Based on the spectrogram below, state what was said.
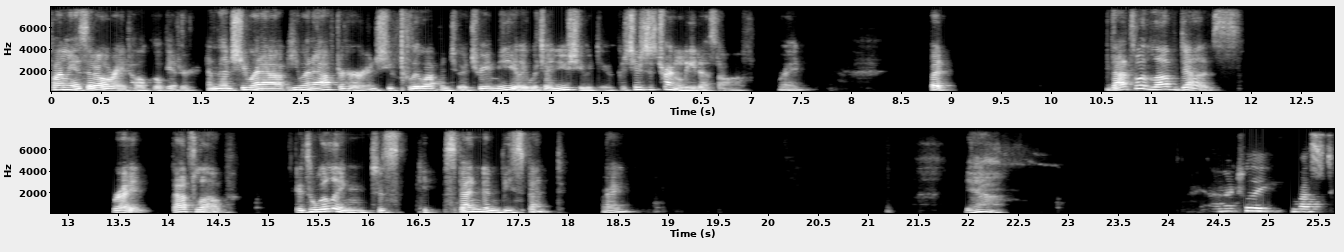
finally i said all right hulk go get her. And then she went out he went after her and she flew up into a tree immediately which i knew she would do because she was just trying to lead us off right? But that's what love does right? That's love. It's willing to sp- spend and be spent right? Yeah I actually must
